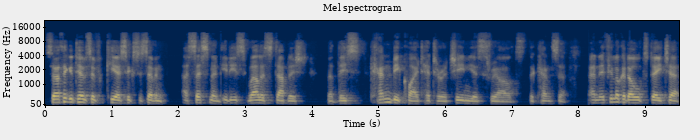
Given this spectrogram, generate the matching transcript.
So I think in terms of Ki67 assessment, it is well established that this can be quite heterogeneous throughout the cancer. And if you look at old data,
